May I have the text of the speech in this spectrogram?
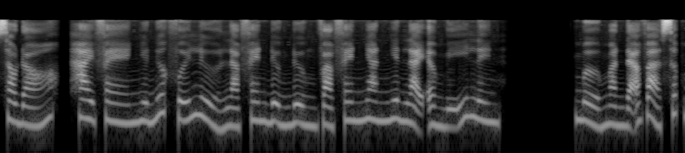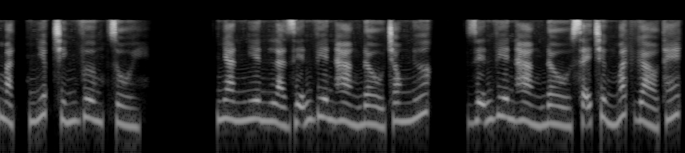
Sau đó, hai phe như nước với lửa là phen đường đường và phen nhan nhiên lại ầm ĩ lên. Mở màn đã và sấp mặt nhiếp chính vương rồi. Nhan nhiên là diễn viên hàng đầu trong nước. Diễn viên hàng đầu sẽ chừng mắt gào thét.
